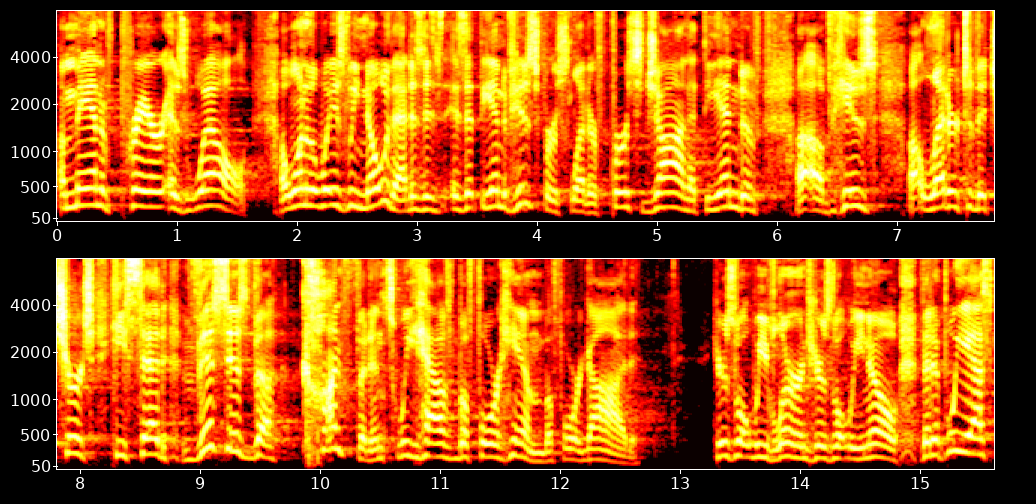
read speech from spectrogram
a man of prayer as well. Uh, one of the ways we know that is, is, is, at the end of his first letter, First John, at the end of, uh, of his uh, letter to the church, he said, This is the confidence we have before him, before God. Here's what we've learned, here's what we know that if we ask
